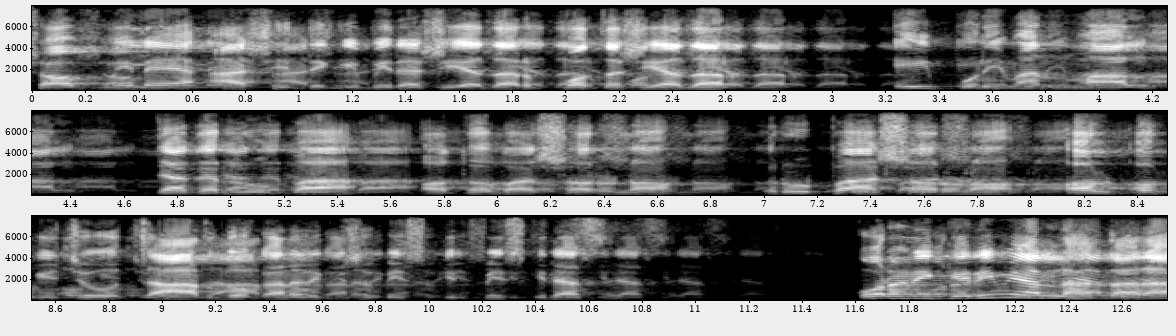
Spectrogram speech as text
সব মিলে আশি থেকে বিরাশি হাজার, পঁচাশি হাজার। এই পরিমাণ মাল যাদের রূপা অথবা স্বর্ণ, রূপা স্বর্ণ, অল্প কিছু চার দোকানের কিছু বিস্কিট, মিস্কিট আছে। কোরআনে কেরিমে আল্লাহ তারা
